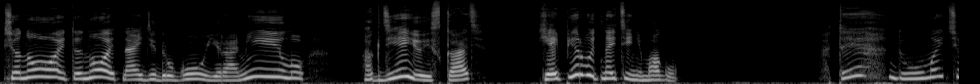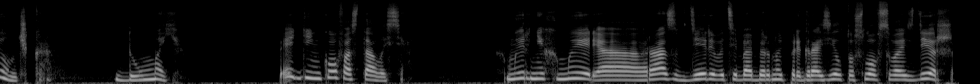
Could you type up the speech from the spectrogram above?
Все ноет и ноет, найди другую Ярамилу. А где ее искать? Я и первую найти не могу. Ты думай, Тёмочка, думай. Пять деньков осталось. Хмырь не хмырь, а раз в дерево тебя обернуть пригрозил, то слов свое сдержит.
